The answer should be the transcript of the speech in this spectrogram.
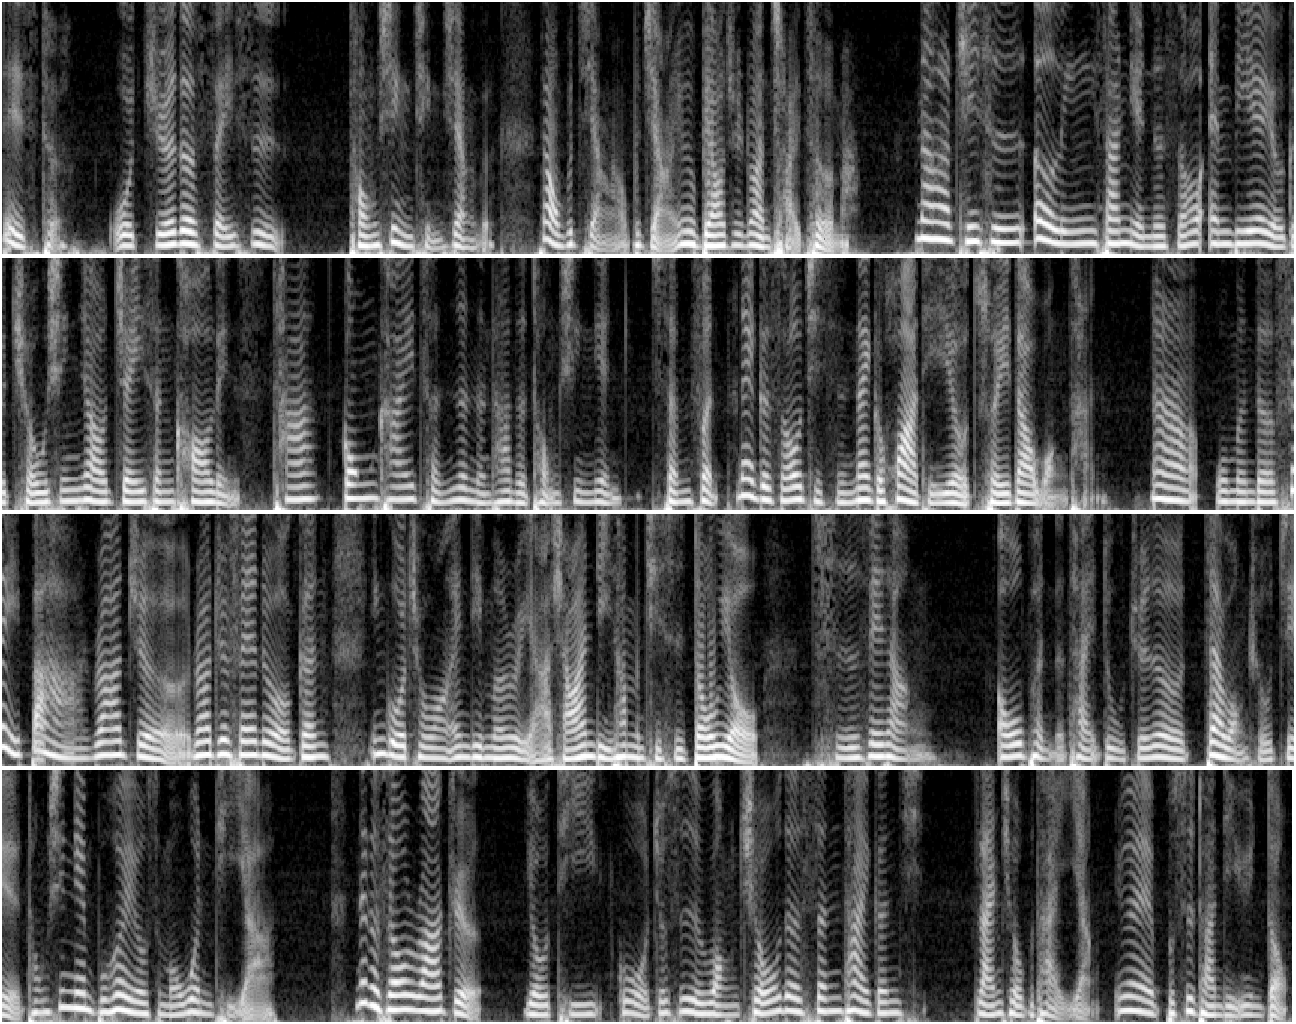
list，我觉得谁是同性倾向的，但我不讲啊，我不讲，因为不要去乱揣测嘛。那其实二零一三年的时候，NBA 有一个球星叫 Jason Collins，他公开承认了他的同性恋身份。那个时候，其实那个话题也有吹到网坛。那我们的费霸 Roger Roger Federer 跟英国球王 Andy Murray 啊，小安迪他们其实都有持非常 open 的态度，觉得在网球界同性恋不会有什么问题啊。那个时候 Roger。有提过，就是网球的生态跟篮球不太一样，因为不是团体运动，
